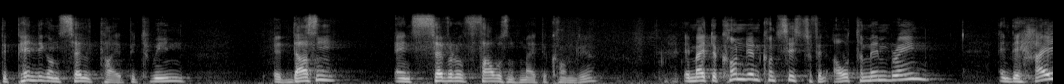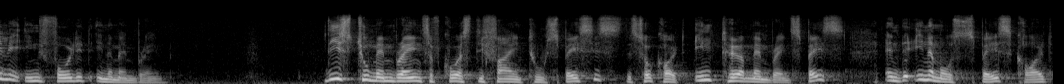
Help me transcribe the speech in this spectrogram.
depending on cell type, between a dozen and several thousand mitochondria. A mitochondrion consists of an outer membrane and a highly infolded inner membrane. These two membranes, of course, define two spaces, the so called intermembrane space and the innermost space called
